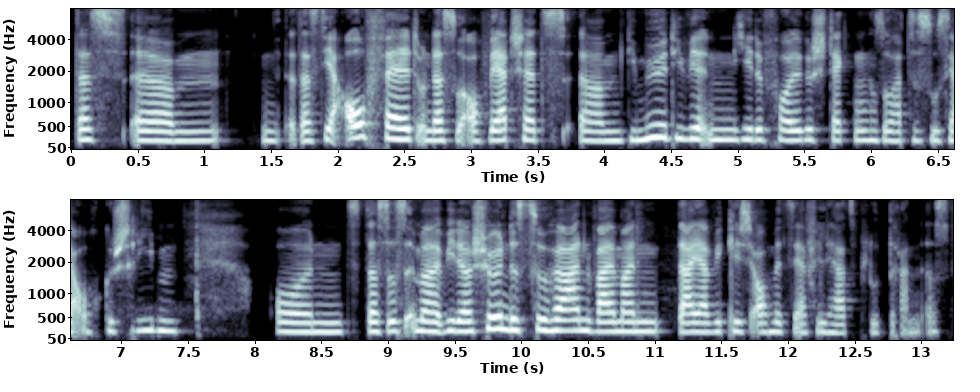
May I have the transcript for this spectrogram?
dass, ähm, dass dir auffällt und dass du auch wertschätzt ähm, die Mühe, die wir in jede Folge stecken. So hattest du es ja auch geschrieben. Und das ist immer wieder schön, das zu hören, weil man da ja wirklich auch mit sehr viel Herzblut dran ist.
